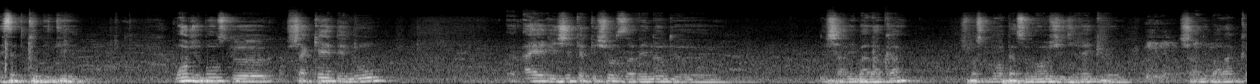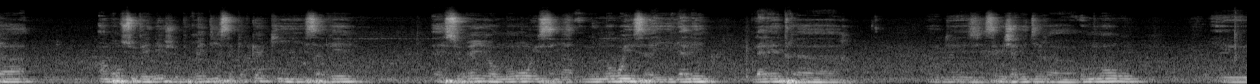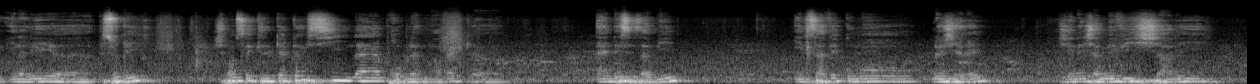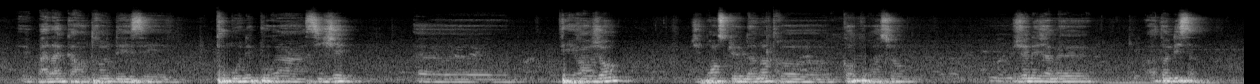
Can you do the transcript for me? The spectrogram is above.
cette comité. Moi je pense que chacun de nous a érigé quelque chose venant de, de Charlie Balaka. Je pense que moi, personnellement, je dirais que Charlie Balaka, en bon souvenir, je pourrais dire, c'est quelqu'un qui savait euh, sourire au moment où, il, moment où il, allait, être, euh, j'allais dire, euh, au moment où il, allait euh, sourire. Je pense que quelqu'un, s'il a un problème avec euh, un de ses amis, il savait comment le gérer. Je n'ai jamais vu Charlie Balaka en train de se promener pour un sujet euh, dérangeant. Je pense que dans notre corporation, je n'ai jamais entendu ça,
